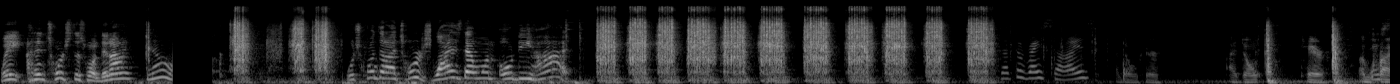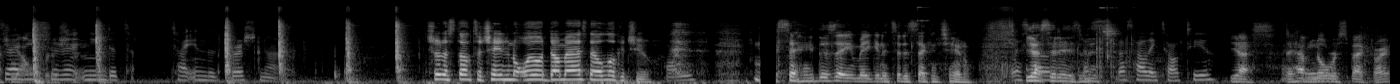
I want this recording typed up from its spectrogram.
Wait, I didn't torch this one, did I? No. Which one did I torch? Why is that one OD hot? Is that the right size? I don't care. I don't care. I'm They crashing said out you over this shit. shouldn't need to t- tighten the brush nut. Should have stuck to changing the oil, dumbass. Now look at you. Call you? Saying this ain't making it to the second channel. That's Yes, how- it is, That's, bitch. that's how they talk to you. Yes, they have no respect, right?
